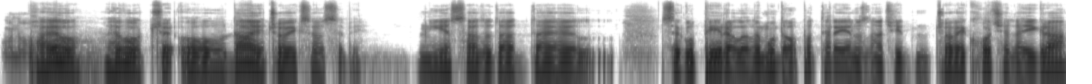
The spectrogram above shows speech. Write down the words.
ono, Pa evo, evo, če, o, daje čovjek se o sebi. Nije sad da, da je se glupirao ili mudao po terenu, znači čovjek hoće da igra,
